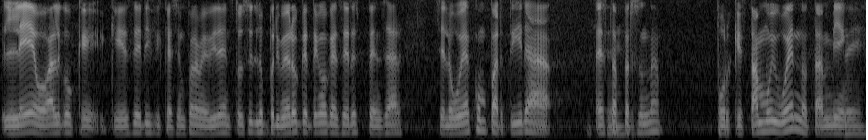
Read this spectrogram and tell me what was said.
leo algo que, que es de edificación para mi vida, entonces lo primero que tengo que hacer es pensar, se lo voy a compartir a, a esta Sí. persona porque está muy bueno también.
